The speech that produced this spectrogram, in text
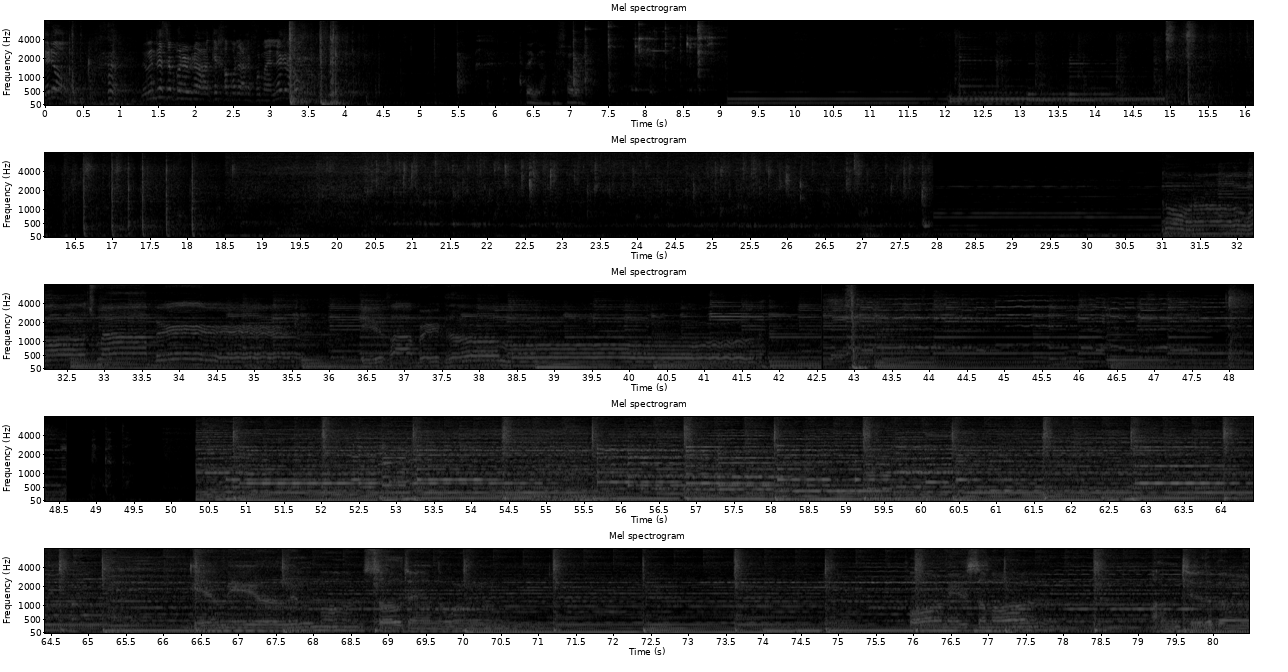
Carretillero. ¿No vendrás a poner una queja por la reforma del negro? Venga, por favor. alone.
